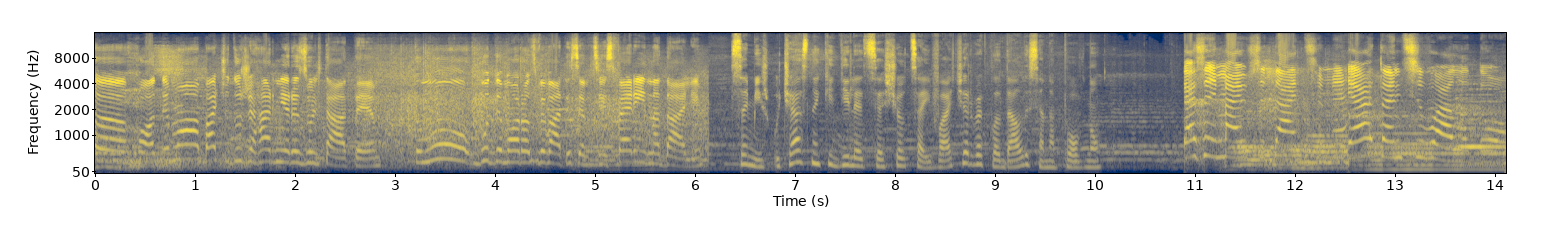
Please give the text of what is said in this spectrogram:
е, ходимо, бачу дуже гарні результати. Тому будемо розвиватися в цій сфері і надалі. Самі ж учасники діляться, що в цей вечір викладалися на повну. Я займаюся танцями. Я танцювала вдома.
